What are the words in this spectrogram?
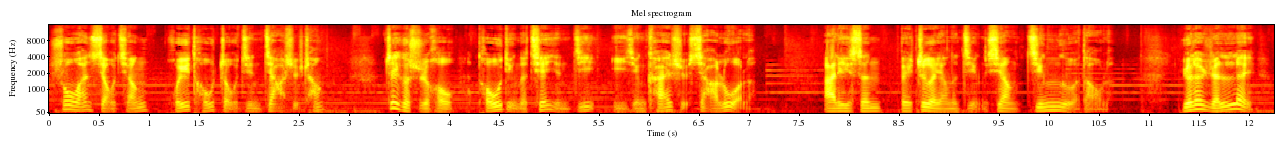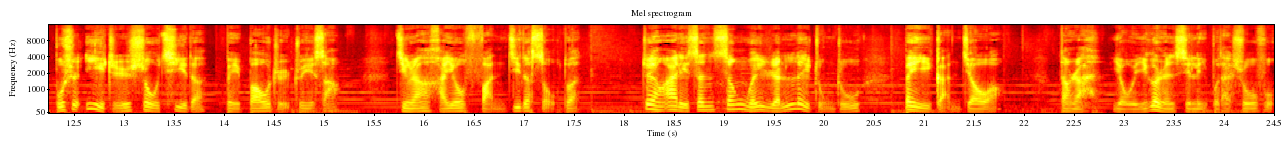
说完，小强回头走进驾驶舱。这个时候，头顶的牵引机已经开始下落了。艾丽森被这样的景象惊愕到了。原来人类不是一直受气的被包纸追杀，竟然还有反击的手段，这让艾丽森身为人类种族倍感骄傲。当然，有一个人心里不太舒服，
